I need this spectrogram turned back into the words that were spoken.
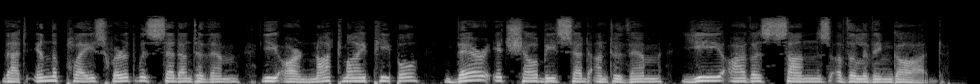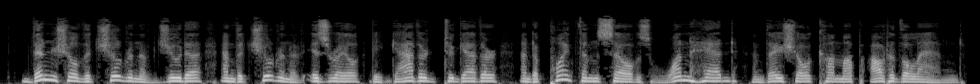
that in the place where it was said unto them, Ye are not my people, there it shall be said unto them, Ye are the sons of the living God. Then shall the children of Judah and the children of Israel be gathered together, and appoint themselves one head, and they shall come up out of the land.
